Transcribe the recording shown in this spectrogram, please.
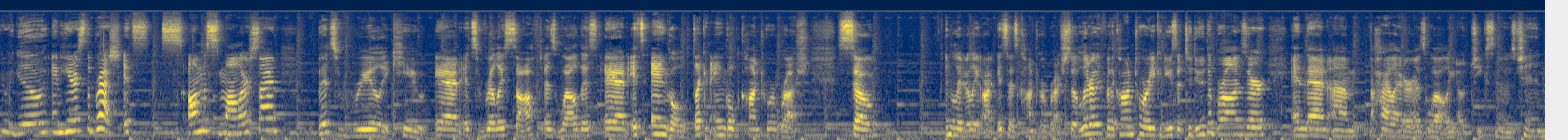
Here we go. And here's the brush. It's on the smaller side, but it's really cute. And it's really soft as well. This And it's angled. Like an angled contour brush. So and literally on, it says contour brush. So literally for the contour, you could use it to do the bronzer and then um, the highlighter as well, you know, cheeks, nose, chin,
